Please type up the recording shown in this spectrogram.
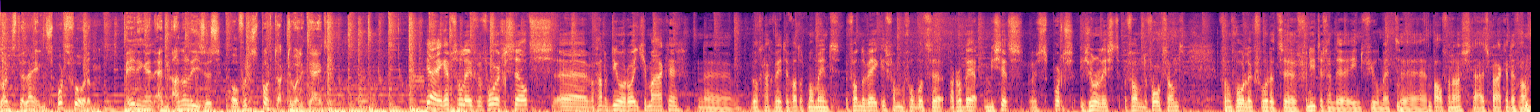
Langs de lijn Sportforum. Meningen en analyses over sportactualiteiten. Ja, ik heb ze al even voorgesteld. Uh, we gaan opnieuw een rondje maken. Uh, ik wil graag weten wat het moment van de week is... van bijvoorbeeld uh, Robert Missets, sportjournalist van de Volkshand. Verantwoordelijk voor het vernietigende interview met Paul van As. De uitspraken daarvan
